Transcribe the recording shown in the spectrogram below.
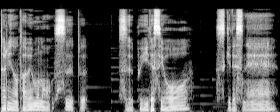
たりの食べ物、スープ。スープいいですよ。好きですね。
